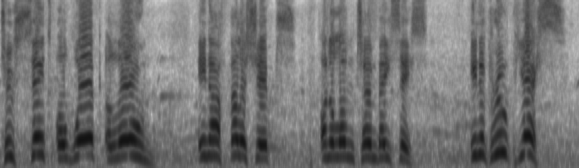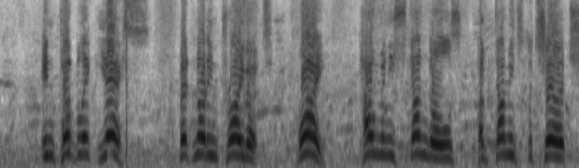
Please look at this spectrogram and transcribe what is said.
to sit or work alone in our fellowships on a long term basis. In a group, yes. In public, yes. But not in private. Why? How many scandals have damaged the church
